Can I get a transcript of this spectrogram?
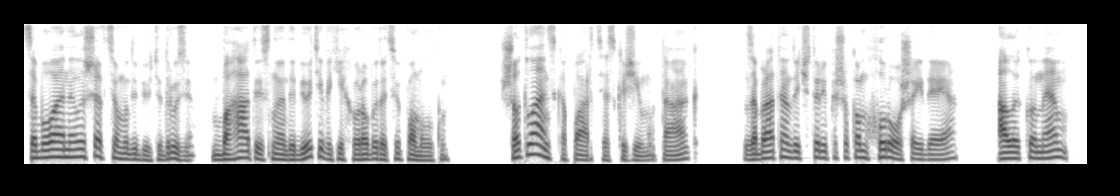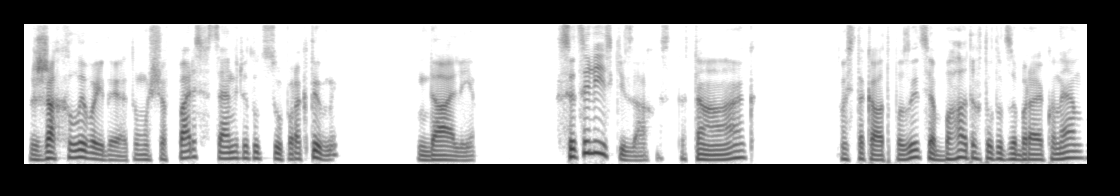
Це буває не лише в цьому дебюті, друзі. Багато існує дебютів, в яких ви робите цю помилку. Шотландська партія, скажімо, так. Забрати на d4 пішоком хороша ідея, але конем жахлива ідея, тому що ферзь в центрі тут суперактивний. Далі. Сицилійський захист. Так. Ось така от позиція. Багато хто тут забирає конем,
